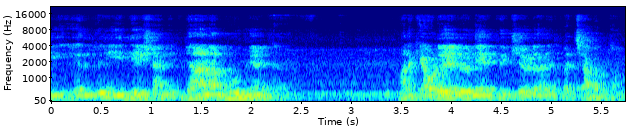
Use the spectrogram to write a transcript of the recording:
ఈ ఎందుకు ఈ దేశాన్ని జ్ఞాన భూమి అంటారు? మనకెవడో ఏదో నేర్పించాడు అనేది పచ్చి అబద్ధం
